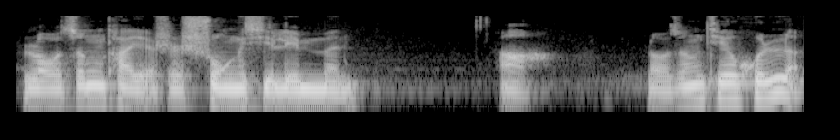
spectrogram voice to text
老曾他也是双喜临门啊，老曾结婚了。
